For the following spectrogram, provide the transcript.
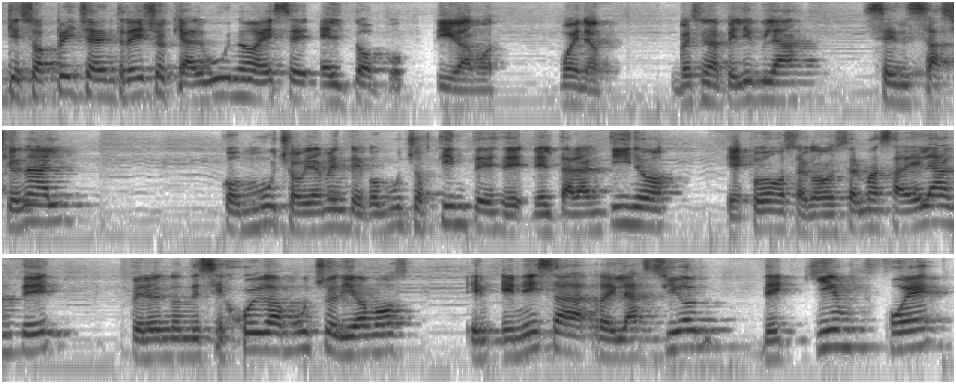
que sospechan entre ellos que alguno es el topo, digamos. Bueno, me parece una película sensacional, con mucho, obviamente, con muchos tintes del Tarantino, que después vamos a conocer más adelante, pero en donde se juega mucho, digamos, en, esa relación de quién fue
